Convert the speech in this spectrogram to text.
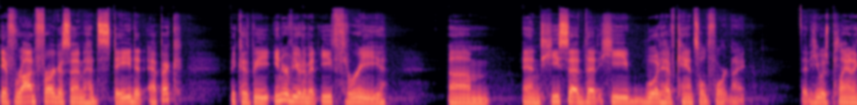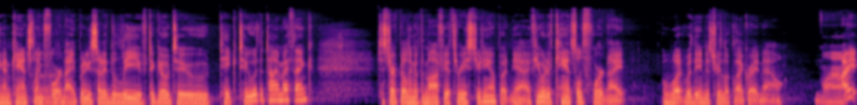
if Rod Fergusson had stayed at Epic because we interviewed him at E3 um, and he said that he would have canceled Fortnite. That he was planning on canceling Fortnite, but he decided to leave to go to Take Two at the time, I think, to start building up the Mafia 3 studio. But yeah, if he would have canceled Fortnite, what would the industry look like right now? Wow. I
